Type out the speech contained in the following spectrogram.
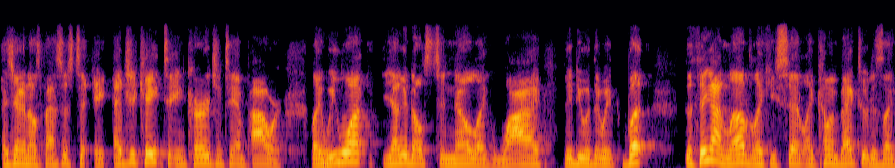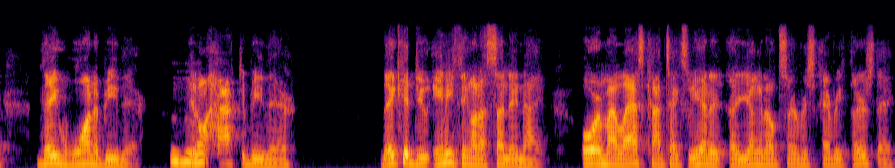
as young adults pastors to educate to encourage and to empower. Like we want young adults to know like why they do what they do but the thing i love like you said like coming back to it is like they want to be there. Mm-hmm. they don't have to be there. They could do anything on a sunday night. Or in my last context we had a, a young adult service every thursday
